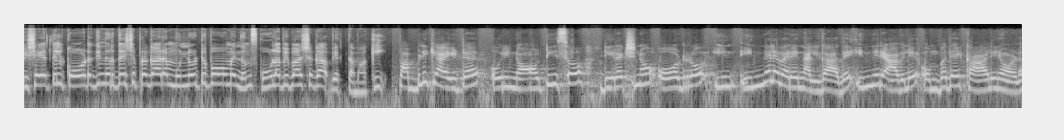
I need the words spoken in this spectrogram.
വിഷയത്തിൽ കോടതി നിർദ്ദേശപ്രകാരം മുന്നോട്ടു പോകുമെന്നും സ്കൂൾ അഭിഭാഷക വ്യക്തമാക്കി. പബ്ലിക്കായിട്ട് ഒരു നോട്ടീസോ ഡിറക്ഷനോ ഓർഡറോ ഇന്നലെ വരെ നൽകാതെ ഇന്ന് രാവിലെ ഒമ്പതേ കാലിനോട്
